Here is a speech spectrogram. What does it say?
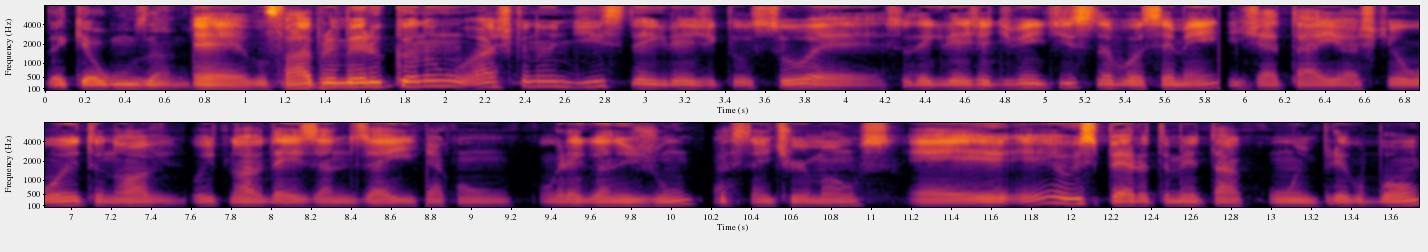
daqui a alguns anos. É, vou falar primeiro que eu não acho que eu não disse da igreja que eu sou, é, sou da igreja adventista da Boa Semente. A já tá aí, acho que 8, 9, 8, 9, 10 anos aí, já com, congregando junto, bastante irmãos. É, eu, eu espero também estar com um emprego bom.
